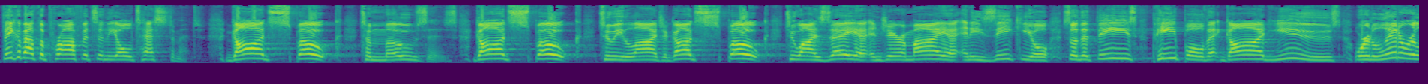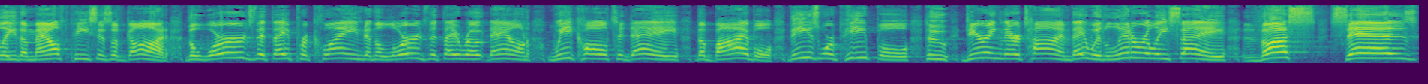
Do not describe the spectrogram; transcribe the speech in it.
Think about the prophets in the Old Testament. God spoke to Moses. God spoke to Elijah. God spoke to Isaiah and Jeremiah and Ezekiel so that these people that God used were literally the mouthpieces of God. The words that they proclaimed and the words that they wrote down, we call today the Bible. These were people who, during their time, they would literally say, Thus says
